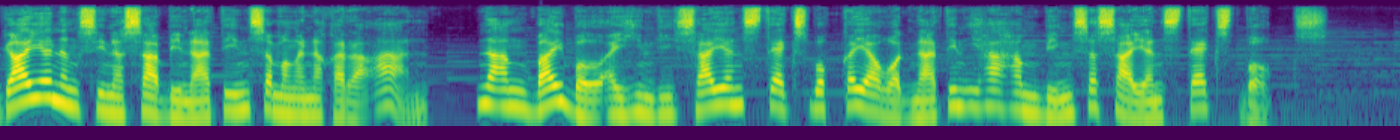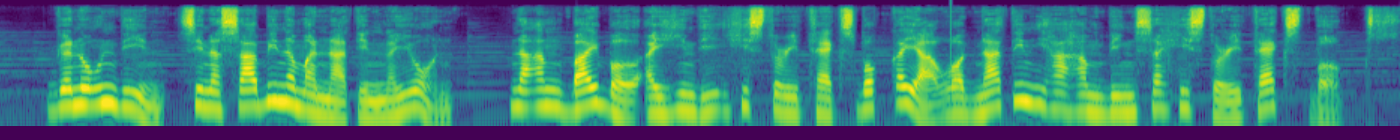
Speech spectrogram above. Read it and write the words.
Gaya ng sinasabi natin sa mga nakaraan, na ang Bible ay hindi science textbook kaya wag natin ihahambing sa science textbooks. Ganoon din, sinasabi naman natin ngayon, na ang Bible ay hindi history textbook kaya wag natin ihahambing sa history textbooks.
